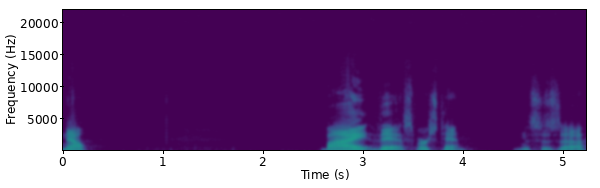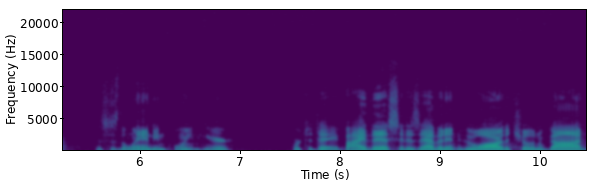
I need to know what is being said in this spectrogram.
Now, by this, verse 10, this is, uh, this is the landing point here for today. By this it is evident who are the children of God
